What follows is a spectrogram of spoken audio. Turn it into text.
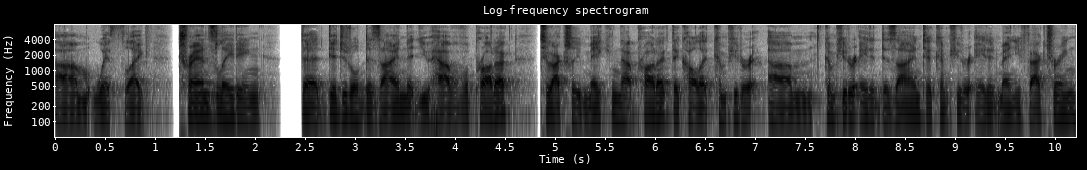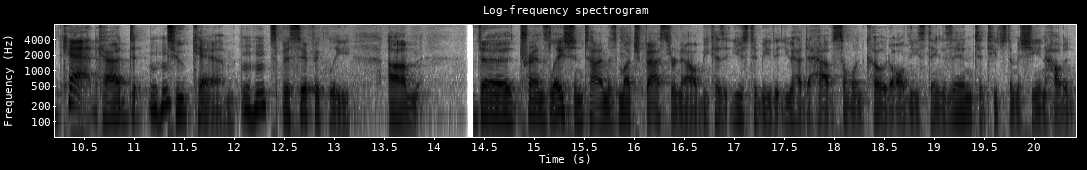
um, with like translating the digital design that you have of a product to actually making that product. They call it computer um, computer aided design to computer aided manufacturing. CAD. CAD mm-hmm. to CAM mm-hmm. specifically. Um, the translation time is much faster now because it used to be that you had to have someone code all these things in to teach the machine how to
